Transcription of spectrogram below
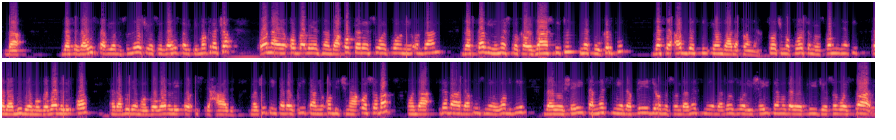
da, da se zaustavi, odnosno neće se zaustaviti mokraća, ona je obavezna da opere svoj polni organ, da stavi nešto kao zaštitu, neku krpu, da se abdesti i onda da klanja. To ćemo posebno spominjati kada budemo govorili o kada budemo govorili o istihadi. Međutim, kada je u pitanju obična osoba, onda treba da uzme u obzir da joj šeitan ne smije da priđe, odnosno da ne smije da dozvoli šeitanu da joj priđe s ovoj stvari.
